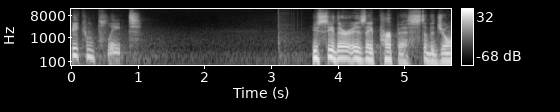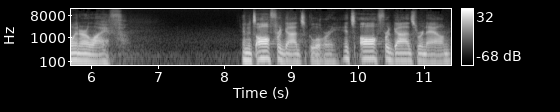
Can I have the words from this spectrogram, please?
be complete. You see, there is a purpose to the joy in our life. And it's all for God's glory, it's all for God's renown.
